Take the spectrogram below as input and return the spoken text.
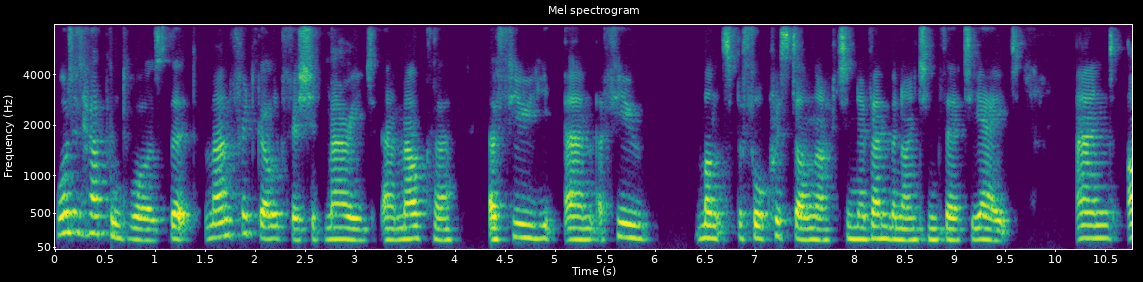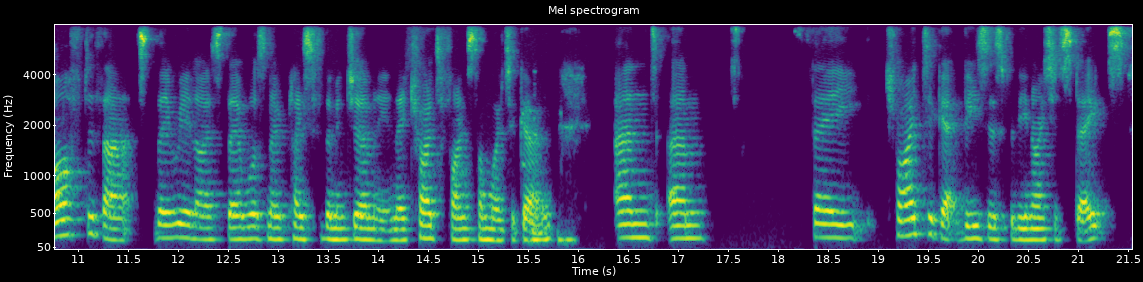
what had happened was that Manfred Goldfish had married uh, Malka a few um, a few months before Kristallnacht in November 1938. And after that, they realized there was no place for them in Germany and they tried to find somewhere to go. And um, they tried to get visas for the United States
